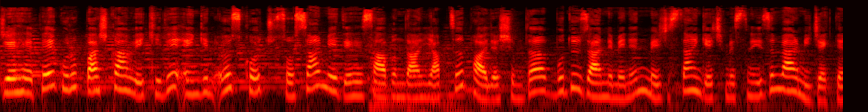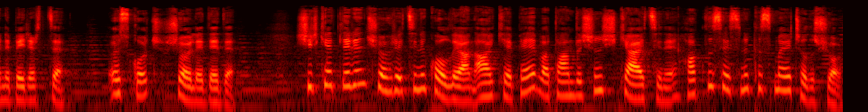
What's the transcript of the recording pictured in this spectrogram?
CHP Grup Başkan Vekili Engin Özkoç sosyal medya hesabından yaptığı paylaşımda bu düzenlemenin meclisten geçmesine izin vermeyeceklerini belirtti. Özkoç şöyle dedi: Şirketlerin şöhretini kollayan AKP vatandaşın şikayetini, haklı sesini kısmaya çalışıyor.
